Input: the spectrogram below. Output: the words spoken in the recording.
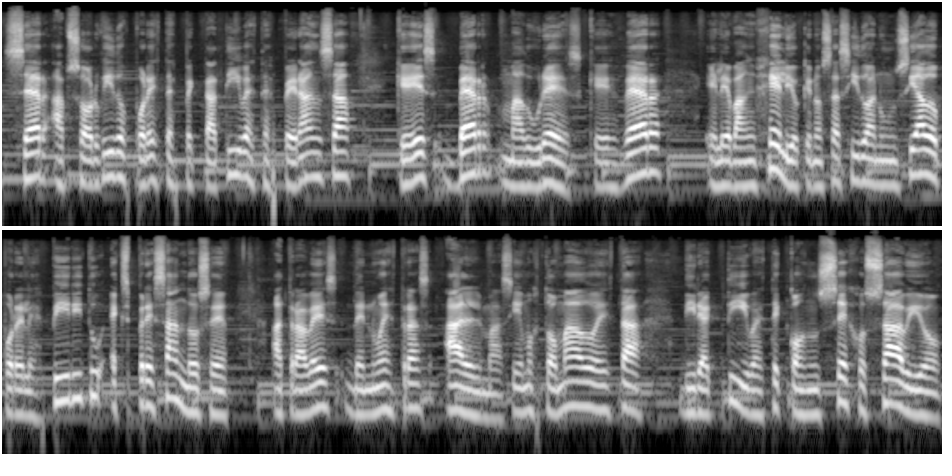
ser absorbidos por esta expectativa, esta esperanza que es ver madurez, que es ver el Evangelio que nos ha sido anunciado por el Espíritu expresándose a través de nuestras almas. Y hemos tomado esta directiva, este consejo sabio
